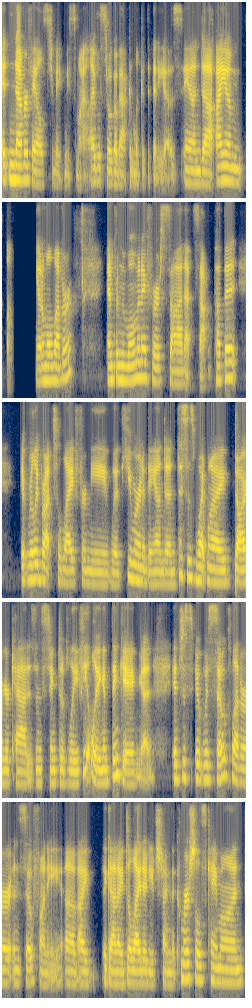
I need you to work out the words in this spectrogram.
it never fails to make me smile. I will still go back and look at the videos. And uh, I am an animal lover. And from the moment I first saw that sock puppet, it really brought to life for me with humor and abandon. This is what my dog or cat is instinctively feeling and thinking. And it just, it was so clever and so funny. Um, I, again, I delighted each time the commercials came on.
